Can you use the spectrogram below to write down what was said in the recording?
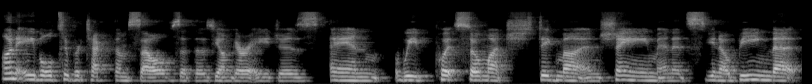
unable to protect themselves at those younger ages. And we've put so much stigma and shame and it's you know being that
